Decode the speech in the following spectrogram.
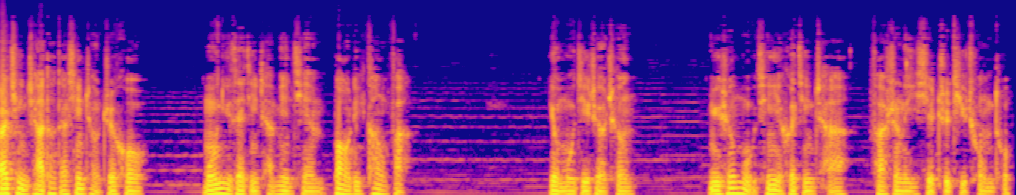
而警察到达现场之后，母女在警察面前暴力抗法。有目击者称，女生母亲也和警察发生了一些肢体冲突，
